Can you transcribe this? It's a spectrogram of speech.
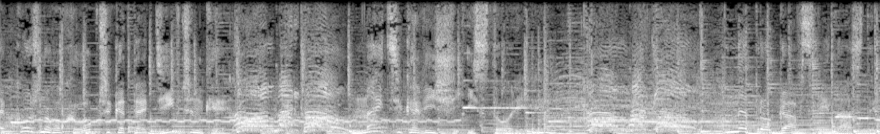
для кожного хлопчика та дівчинки Comarco, найцікавіші історії. Comarco, Не прогав свій настрій.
